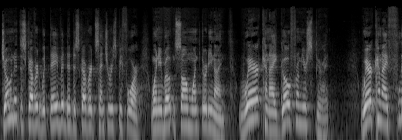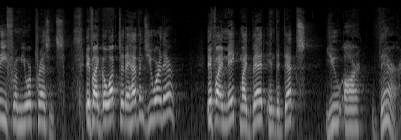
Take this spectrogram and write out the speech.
Jonah discovered what David had discovered centuries before when he wrote in Psalm 139 Where can I go from your spirit? Where can I flee from your presence? If I go up to the heavens, you are there. If I make my bed in the depths, you are there.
